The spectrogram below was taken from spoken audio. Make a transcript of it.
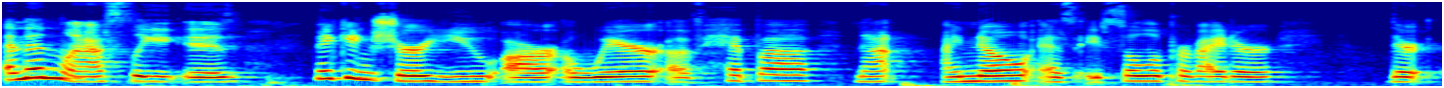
And then lastly is making sure you are aware of HIPAA. Not I know as a solo provider, there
